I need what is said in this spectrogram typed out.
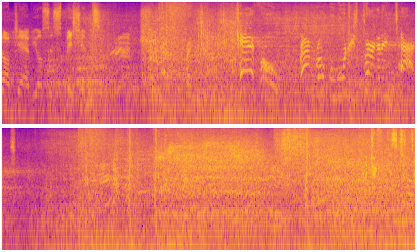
Me the first object of your suspicions. Friends are. Careful! Ranrock will want his dragon intact! You're the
